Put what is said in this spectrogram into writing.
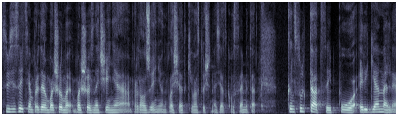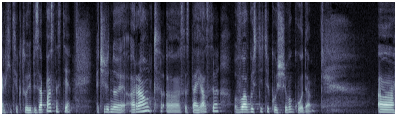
В связи с этим придаем большое, большое значение продолжению на площадке Восточно-Азиатского саммита консультаций по региональной архитектуре безопасности. Очередной раунд э, состоялся в августе текущего года. Э,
